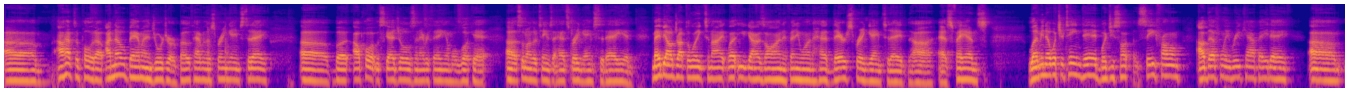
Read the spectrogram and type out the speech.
Um, I'll have to pull it up. I know Bama and Georgia are both having their spring games today, uh, but I'll pull up the schedules and everything, and we'll look at uh, some other teams that had spring games today, and maybe I'll drop the link tonight. Let you guys on if anyone had their spring game today uh, as fans. Let me know what your team did. What'd you saw, see from them? I'll definitely recap a day um,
